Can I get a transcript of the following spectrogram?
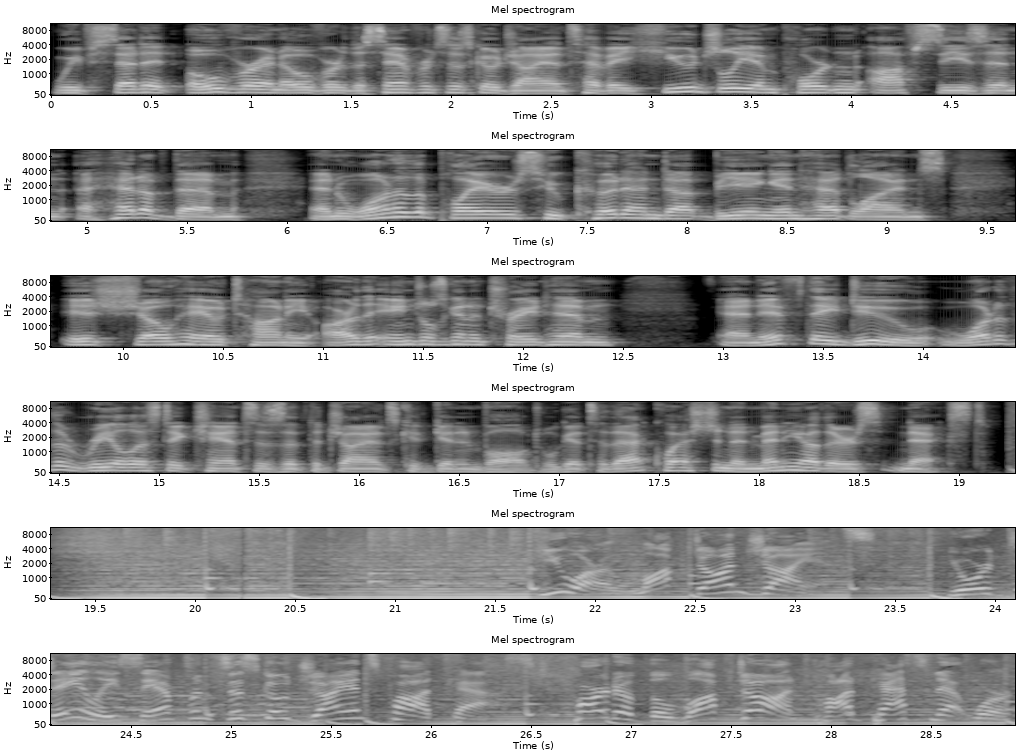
We've said it over and over. The San Francisco Giants have a hugely important offseason ahead of them. And one of the players who could end up being in headlines is Shohei Ohtani. Are the Angels going to trade him? And if they do, what are the realistic chances that the Giants could get involved? We'll get to that question and many others next. You are Locked On Giants, your daily San Francisco Giants podcast, part of the Locked On Podcast Network,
